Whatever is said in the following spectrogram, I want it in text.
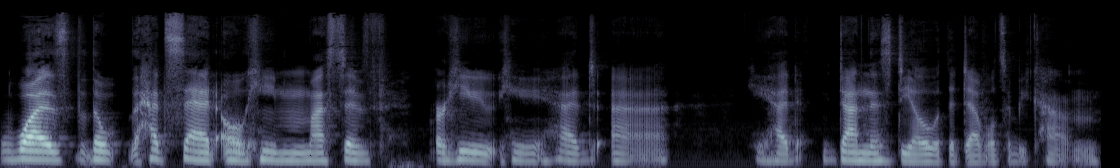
was the had said, "Oh, he must have, or he he had uh, he had done this deal with the devil to become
